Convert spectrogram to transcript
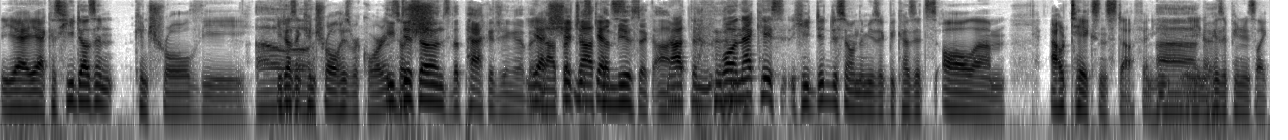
yeah, yeah, because he doesn't control the he doesn't Oh. control his recording. He so sh- disowns the packaging of it, yeah, not, shit the, just not gets, the music on not it. the well. In that case, he did disown the music because it's all um, outtakes and stuff, and he, Ah, you know, okay. his opinion is like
